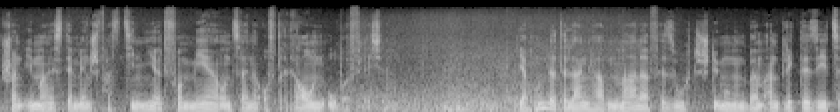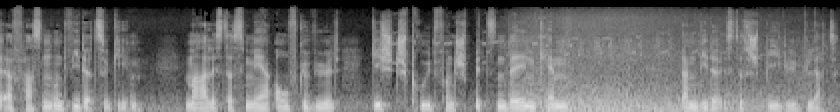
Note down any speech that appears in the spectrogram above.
Schon immer ist der Mensch fasziniert vom Meer und seiner oft rauen Oberfläche. Jahrhundertelang haben Maler versucht, Stimmungen beim Anblick der See zu erfassen und wiederzugeben. Mal ist das Meer aufgewühlt, Gischt sprüht von spitzen Wellenkämmen, dann wieder ist es spiegelglatt.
